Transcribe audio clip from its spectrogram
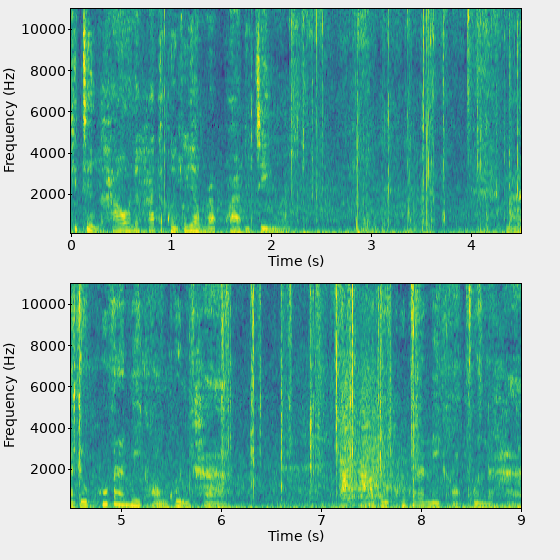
คิดถึงเขานะคะ แต่คุณก็ยอมรับความจริง มาดูคู่กรณีของคุณค่ะ มาดูคู่กรณีของคุณนะคะ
